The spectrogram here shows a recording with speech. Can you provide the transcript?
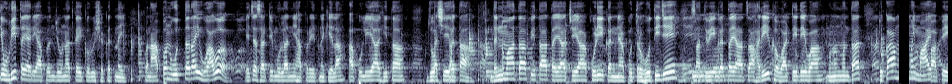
तेवढी तयारी आपण जीवनात काही करू शकत नाही. पण आपण उत्तराई व्हावं याच्यासाठी मुलांनी हा प्रयत्न केला. आपुलिया हिता जो असे धन्यमाता पिता तयाची या कुळी कन्या पुत्र होती जे. सात्विक तयाचा हरीख वाटे देवा म्हणून म्हणतात तुका माय बापे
